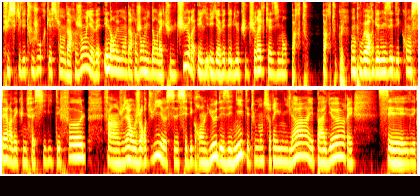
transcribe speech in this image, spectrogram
puisqu'il est toujours question d'argent, il y avait énormément d'argent mis dans la culture et, il y avait des lieux culturels quasiment partout partout. On pouvait organiser des concerts avec une facilité folle. Enfin, je veux dire, aujourd'hui, c'est des grands lieux, des zéniths, et tout le monde se réunit là et pas ailleurs. Et c'est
